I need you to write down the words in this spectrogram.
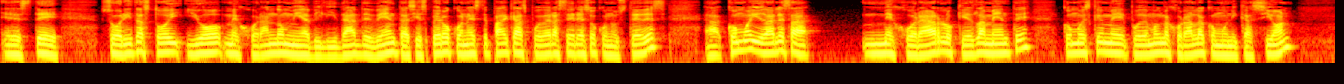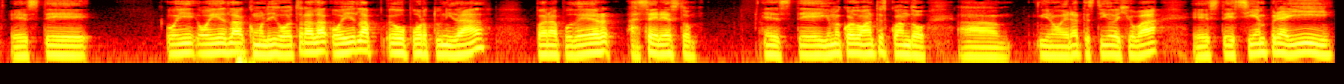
Este, so ahorita estoy yo mejorando mi habilidad de ventas y espero con este podcast poder hacer eso con ustedes. Uh, cómo ayudarles a mejorar lo que es la mente, cómo es que me, podemos mejorar la comunicación este, hoy, hoy es la, como le digo, otra, hoy es la oportunidad para poder hacer esto. Este, yo me acuerdo antes cuando, uh, era testigo de Jehová, este, siempre ahí,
